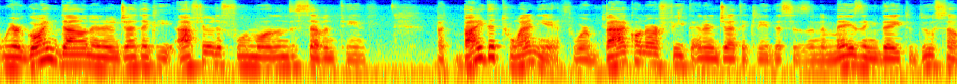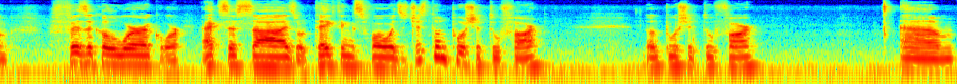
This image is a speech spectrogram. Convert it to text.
we are going down energetically after the full moon on the 17th. But by the 20th, we're back on our feet energetically. This is an amazing day to do some physical work or exercise or take things forwards. Just don't push it too far. Don't push it too far. Um,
